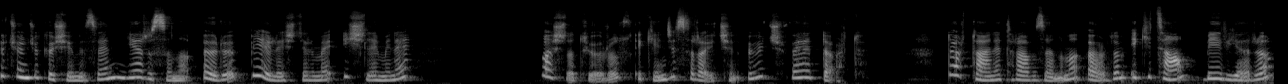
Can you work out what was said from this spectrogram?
Üçüncü köşemizin yarısını örüp birleştirme işlemine başlatıyoruz. İkinci sıra için 3 ve 4. 4 tane trabzanımı ördüm. 2 tam, bir yarım,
